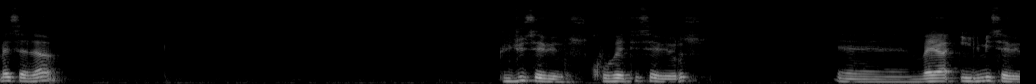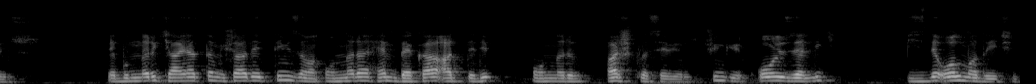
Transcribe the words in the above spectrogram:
Mesela gücü seviyoruz, kuvveti seviyoruz veya ilmi seviyoruz. Ve bunları kainatta müşahede ettiğimiz zaman onlara hem beka addedip onları aşkla seviyoruz. Çünkü o özellik bizde olmadığı için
